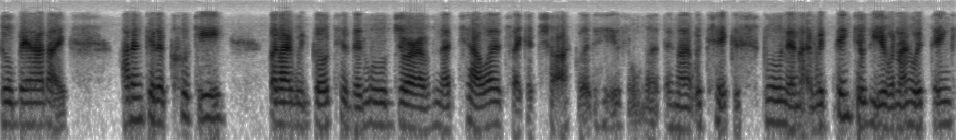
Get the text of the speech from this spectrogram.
feel bad. I I don't get a cookie. but I would go to the little jar of Nutella. It's like a chocolate hazelnut, and I would take a spoon and I would think of you, and I would think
